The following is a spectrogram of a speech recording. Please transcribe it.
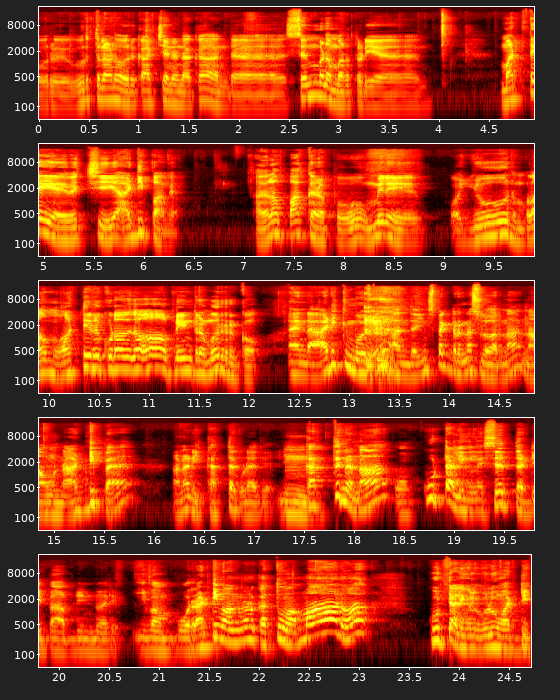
ஒரு உறுத்தலான ஒரு காட்சி என்னன்னாக்கா அந்த செம்பன மரத்துடைய மட்டையை வச்சு அடிப்பாங்க. அதெல்லாம் பார்க்குறப்போ உண்மையிலே ஐயோ நம்மளாம் மாட்டிடக்கூடாதுடா அப்படின்ற மாதிரி இருக்கும். அண்ட் அடிக்கும்போது அந்த இன்ஸ்பெக்டர் என்ன சொல்லுவாருன்னா நான் உன்னை அடிப்பேன் ஆனா நீ கத்தக்கூடாது நீ. கத்துனா உன் கூட்டாளிங்களை சேர்த்து அடிப்பேன் அப்படின்னுவாரு. இவன் ஒரு அடி வாங்கணும்னு கத்துவான். அம்மானுவான் கூட்டாளிங்களுக்கு விழுவும் அடி.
